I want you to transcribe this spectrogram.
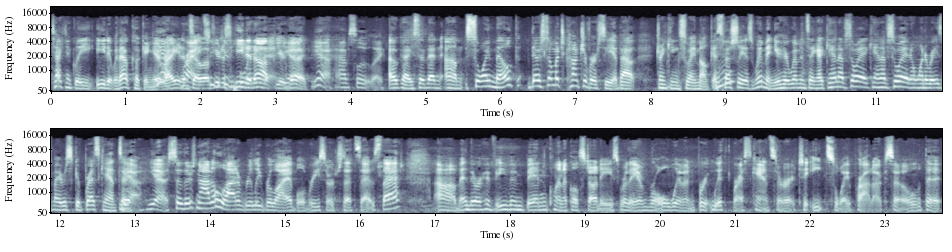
technically eat it without cooking it, Yeah, right? And so if you, can just heat it up, you're yeah. good. Yeah, absolutely. Okay, so then um, soy milk. There's so much controversy about drinking soy milk, Mm-hmm. especially as women. You hear women saying, "I can't have soy. I can't have soy. I don't want to raise my risk of breast cancer." Yeah, yeah. So there's not a lot of really reliable research that says that. Um, and there have even been clinical studies where they enroll women br- with breast cancer to eat soy products. So the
